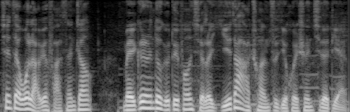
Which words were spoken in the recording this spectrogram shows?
现在我俩约法三章，每个人都给对方写了一大串自己会生气的点，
